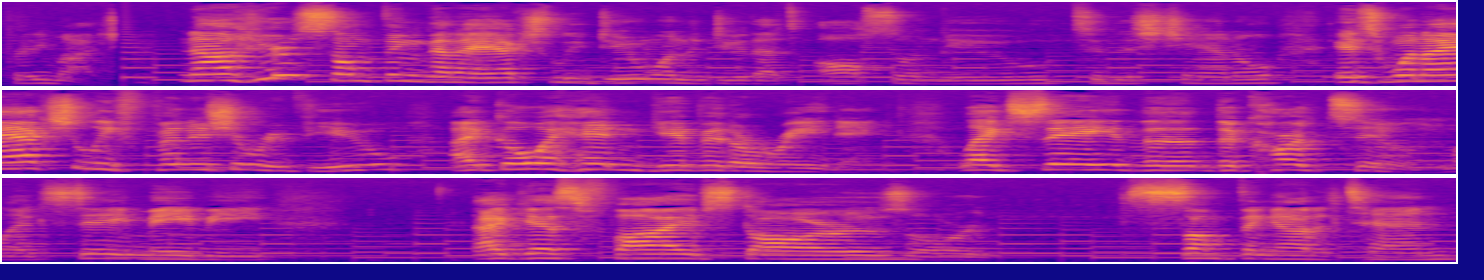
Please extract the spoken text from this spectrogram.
pretty much. Now, here's something that I actually do want to do that's also new to this channel. It's when I actually finish a review, I go ahead and give it a rating. Like, say, the, the cartoon. Like, say, maybe, I guess, 5 stars or something out of 10.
